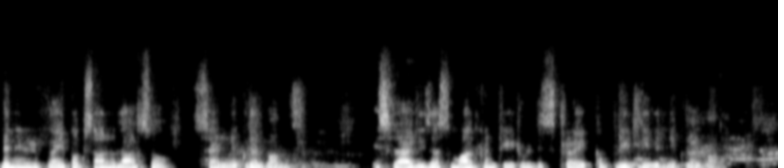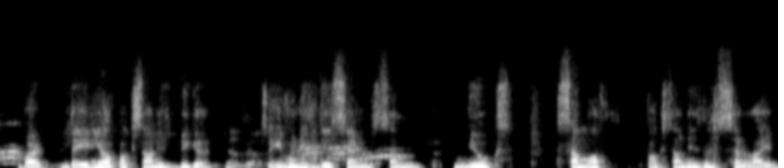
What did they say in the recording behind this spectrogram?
Then in reply, Pakistan will also send nuclear bombs. Israel is a small country, it will destroy completely with nuclear bomb. But the area of Pakistan is bigger. So even if they send some nukes, some of Pakistanis will survive.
